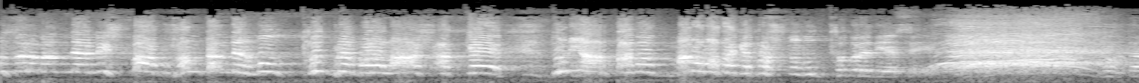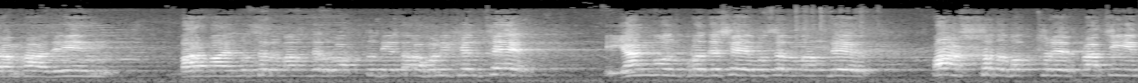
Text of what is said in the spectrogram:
মুসলমানদের নিষ্পাপ সন্তানদের মুখ থুবড়ে পড়া লাশ আজকে দুনিয়ার তাবৎ মানবতাকে প্রশ্নবুদ্ধ করে দিয়েছে। বারবার মুসলমানদের রক্ত দিয়ে তারা হোলি খেলছে। ইয়াঙ্গুন প্রদেশে মুসলমানদের পাঁচ শত বছরের প্রাচীন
